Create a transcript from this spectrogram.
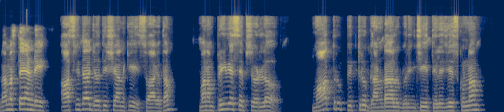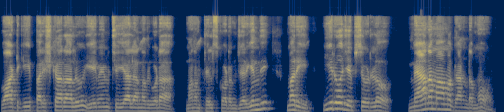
నమస్తే అండి. ఆశ్రిత జ్యోతిష్యానికి స్వాగతం. మనం ప్రీవియస్ ఎపిసోడ్లో మాతృ పితృ గండాలు గురించి తెలియజేసుకున్నాం. వాటికి పరిష్కారాలు ఏమేమి చేయాలి అన్నది కూడా మనం తెలుసుకోవడం జరిగింది. మరి ఈ రోజు ఎపిసోడ్లో మేనమామ గండము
